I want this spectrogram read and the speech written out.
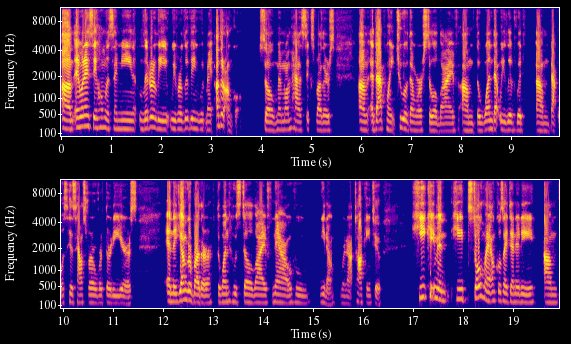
Um, and when I say homeless, I mean literally we were living with my other uncle. So my mom has six brothers. Um, at that point, two of them were still alive. Um, the one that we lived with, um, that was his house for over 30 years and the younger brother, the one who's still alive now, who you know we're not talking to, he came in. He stole my uncle's identity um,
